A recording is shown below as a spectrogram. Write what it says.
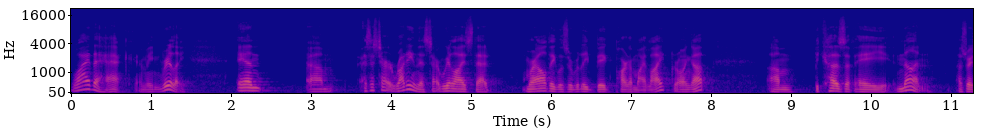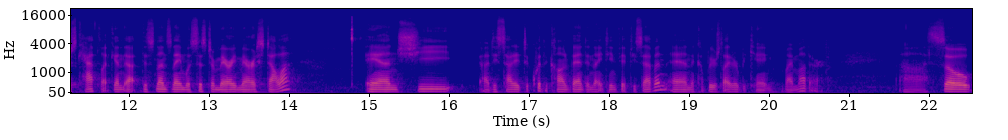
Why the heck? I mean, really. And um, as I started writing this, I realized that morality was a really big part of my life growing up um, because of a nun. I was raised Catholic, and that, this nun's name was Sister Mary Maristella. And she uh, decided to quit the convent in 1957, and a couple years later became my mother. Uh, so,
